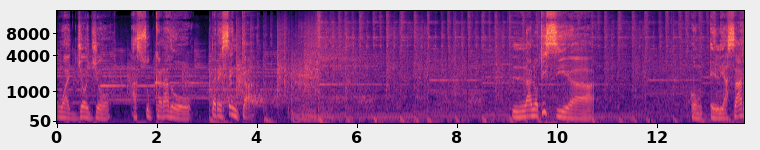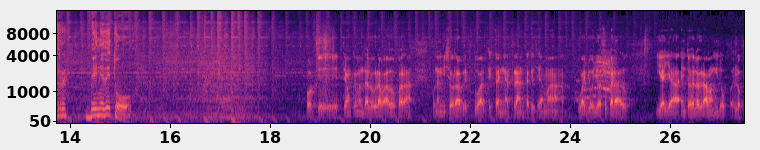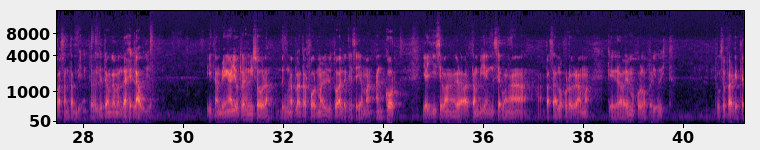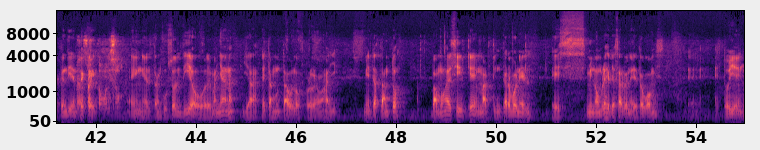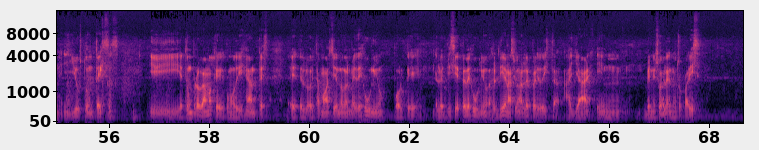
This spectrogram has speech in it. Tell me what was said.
Guayoyo Azucarado presenta la noticia con Eleazar Benedetto. Porque tengo que mandarlo grabado para una emisora virtual que está en Atlanta que se llama Guayoyo Azucarado y allá entonces lo graban y lo, lo pasan también. Entonces le tengo que mandar el audio. Y también hay otras emisoras de una plataforma virtual que se llama Anchor y allí se van a grabar también, se van a, a pasar los programas que grabemos con los periodistas. Entonces, para que estés pendiente Perfecto, que buenísimo. en el transcurso del día o de mañana ya están montados los programas allí. Mientras tanto, vamos a decir que Martín Carbonell es, mi nombre es Eliazar Benedetto Gómez, eh, estoy en Houston, Texas, y este es un programa que, como dije antes, eh, lo estamos haciendo en el mes de junio, porque el 27 de junio es el Día Nacional del Periodista allá en Venezuela, en nuestro país.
